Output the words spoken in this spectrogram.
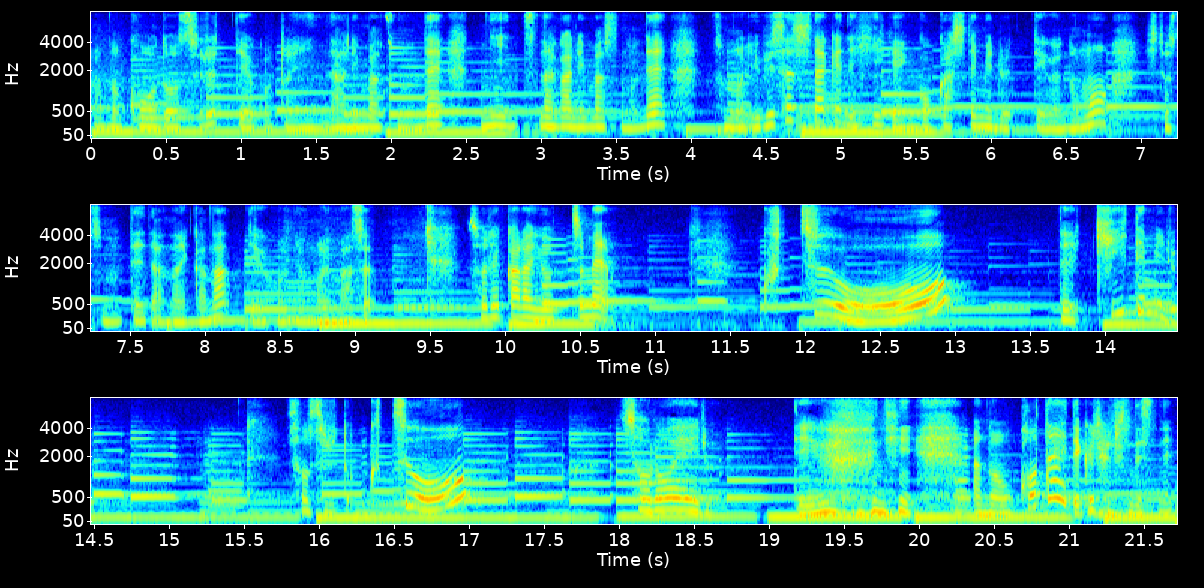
あの行動するっていうことになりますのでにつながりますのでその指差しだけで非言語化してみるっていうのも一つの手ではないかなっていうふうに思います。それから4つ目靴をって聞いてみるそうすると靴を揃えるっていうふうに あの答えてくれるんですね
